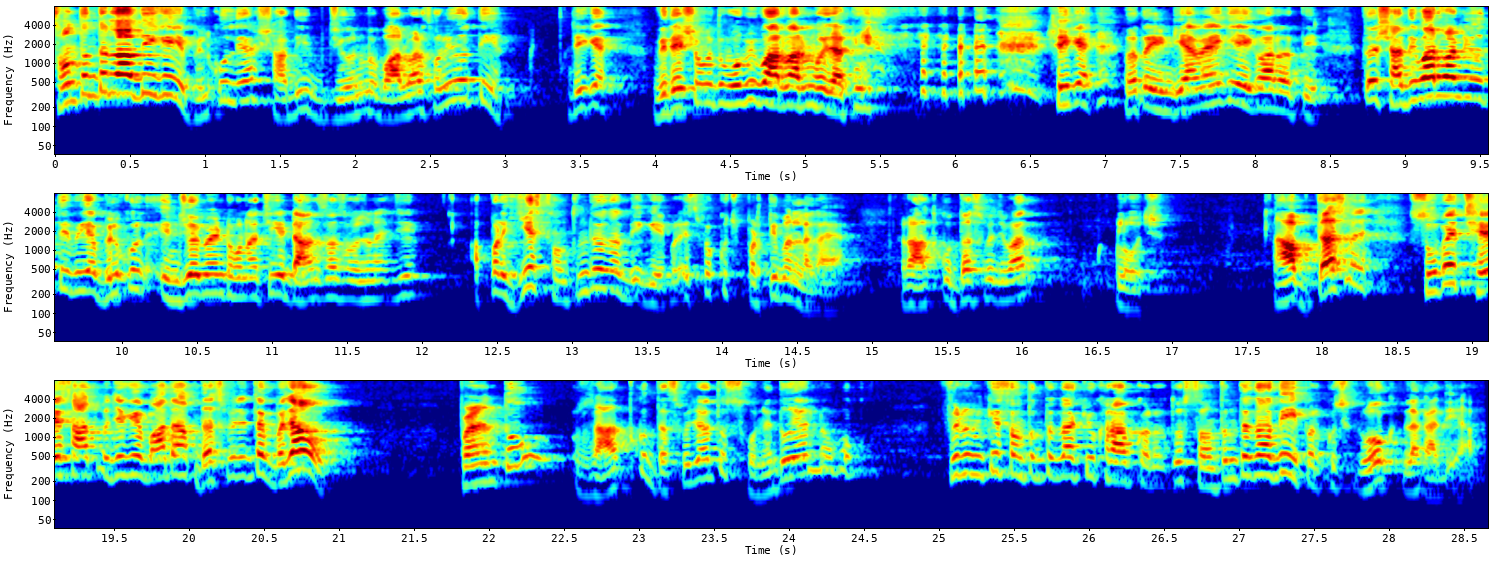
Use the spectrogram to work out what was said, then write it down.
स्वतंत्रता दी गई, बिल्कुल यार, शादी जीवन में बार बार थोड़ी होती है, ठीक है? विदेशों में तो वो भी बार बार में हो जाती है। ठीक है? वो तो इंडिया में है कि एक बार होती है। तो शादी बार बार नहीं होती भैया, बिल्कुल इंजॉयमेंट होना चाहिए डांस वांस होना चाहिए। अब पर यह स्वतंत्रता दी गई पर इस पर कुछ प्रतिबंध लगाया। रात को दस बजे बाद क्लोज आप दस बजे, सुबह छः सात बजे के बाद आप दस बजे तक बजाओ। परंतु रात को दस बजे तो सोने दो यार लोगों को। फिर उनकी स्वतंत्रता क्यों खराब करो? तो स्वतंत्रता दी, पर कुछ रोक लगा दी आप।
